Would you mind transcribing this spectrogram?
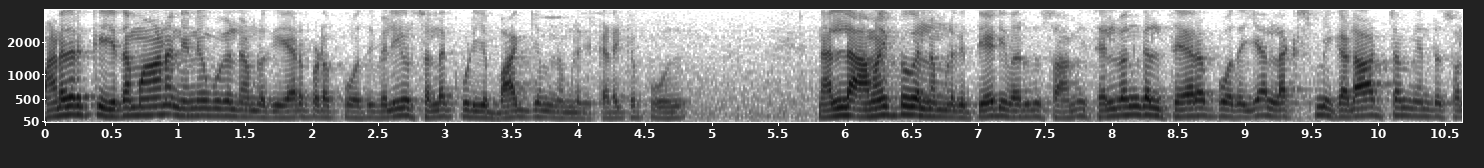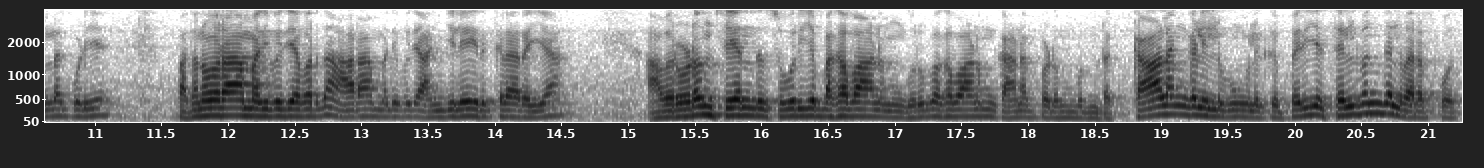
மனதிற்கு இதமான நினைவுகள் நம்மளுக்கு ஏற்பட போகுது. வெளியூர் செல்லக்கூடிய பாக்கியம் நம்மளுக்கு கிடைக்க போகுது. நல்ல அமைப்புகள் நம்மளுக்கு தேடி வருது சுவாமி. செல்வங்கள் சேரப்போதையா லக்ஷ்மி கடாட்சம் என்று சொல்லக்கூடிய பதினோராம் அதிபதி அவர் தான் ஆறாம் அதிபதி அஞ்சிலே இருக்கிறார் ஐயா. அவருடன் சேர்ந்து சூரிய பகவானும் குரு பகவானும் காணப்படும் என்ற காலங்களில் உங்களுக்கு பெரிய செல்வங்கள் வரப்போகுது.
